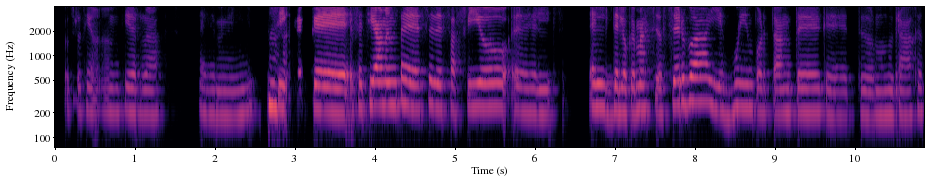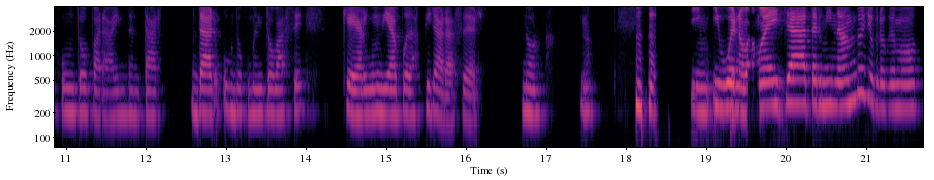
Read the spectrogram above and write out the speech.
construcción en tierra. Em, sí, creo que efectivamente ese desafío, el, el de lo que más se observa y es muy importante que todo el mundo trabaje junto para intentar dar un documento base que algún día pueda aspirar a ser norma, ¿no? Y, y bueno, vamos a ir ya terminando. Yo creo que hemos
